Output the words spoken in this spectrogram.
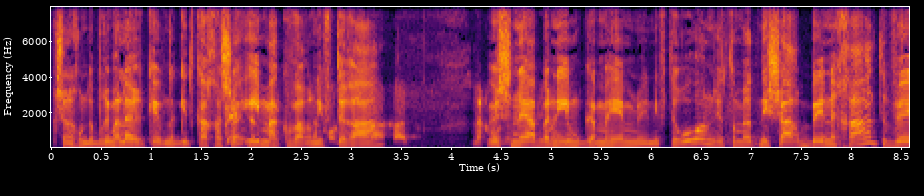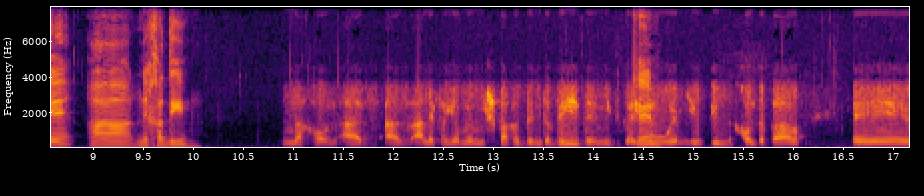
כשאנחנו מדברים על ההרכב, נגיד ככה, שהאימא כבר נכון, נפטרה, נכון, ושני הבנים גם הם נפטרו, זאת אומרת נשאר בן אחד והנכדים. נכון, אז, אז א', היום הם משפחת בן דוד, הם התגיירו, כן. הם יהודים לכל דבר. אה,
